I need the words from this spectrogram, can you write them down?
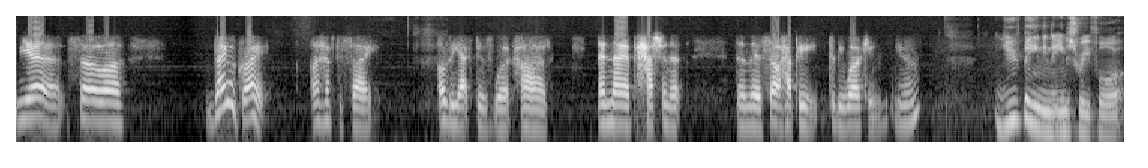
yeah, so uh, they were great, I have to say. Aussie actors work hard and they're passionate and they're so happy to be working, you know? You've been in the industry for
